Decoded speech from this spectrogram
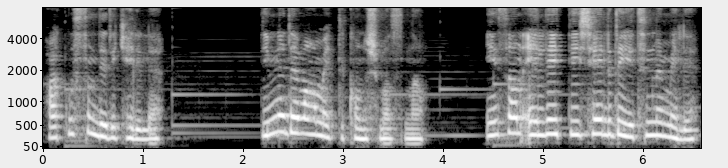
Haklısın dedi Kelile. Dimle devam etti konuşmasına. İnsan elde ettiği şeyle de yetinmemeli.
